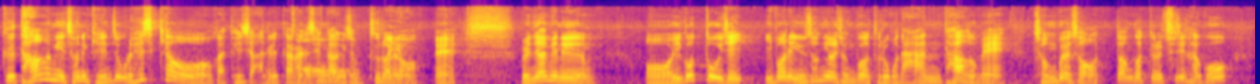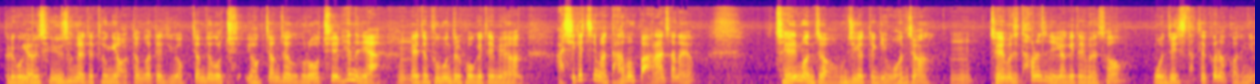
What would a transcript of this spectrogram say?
그 다음이 저는 개인적으로 헬스케어가 되지 않을까라는 어, 생각이 좀 들어요. 예. 왜냐하면은 어, 이것도 이제 이번에 윤석열 정부가 들어오고 난 다음에 정부에서 어떤 것들을 추진하고 그리고 연- 윤석열 대통령이 어떤 것들을 역점적으로 추, 역점적으로 추진했느냐 음. 같은 부분들을 보게 되면 아시겠지만 답은 빤하잖아요. 제일 먼저 움직였던 게 원전. 음. 제일 먼저 탈원전 얘기하게 되면서 원전이 스타트를 끊었거든요.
